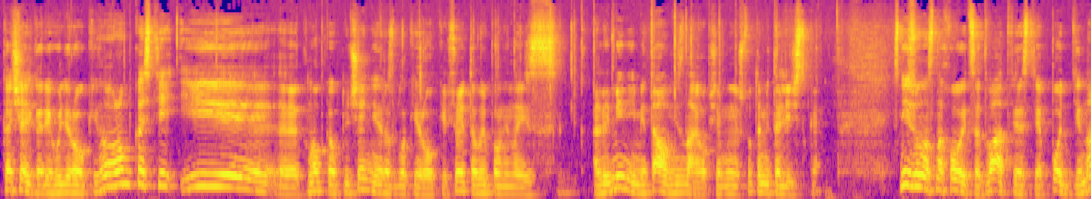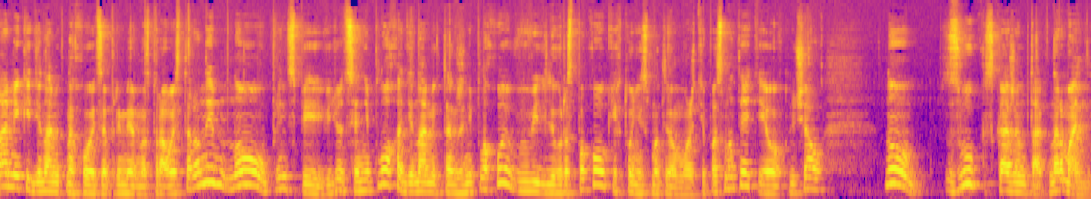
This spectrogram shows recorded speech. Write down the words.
качелька регулировки громкости и э, кнопка включения и разблокировки. Все это выполнено из алюминия, металл, не знаю, в общем что-то металлическое. Снизу у нас находится два отверстия под динамики. Динамик находится примерно с правой стороны, но в принципе ведет себя неплохо. Динамик также неплохой. Вы видели в распаковке, кто не смотрел, можете посмотреть. Я его включал. Ну, звук, скажем так, нормальный,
